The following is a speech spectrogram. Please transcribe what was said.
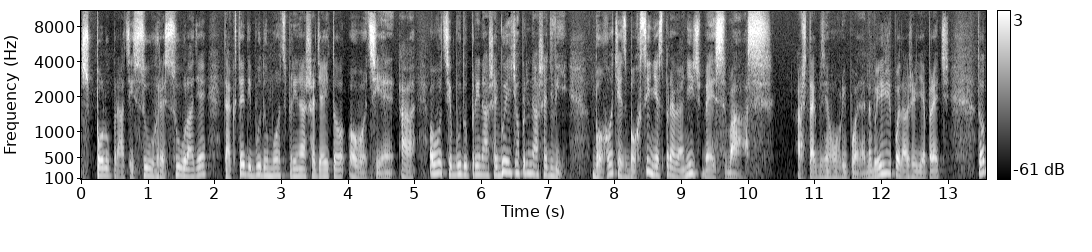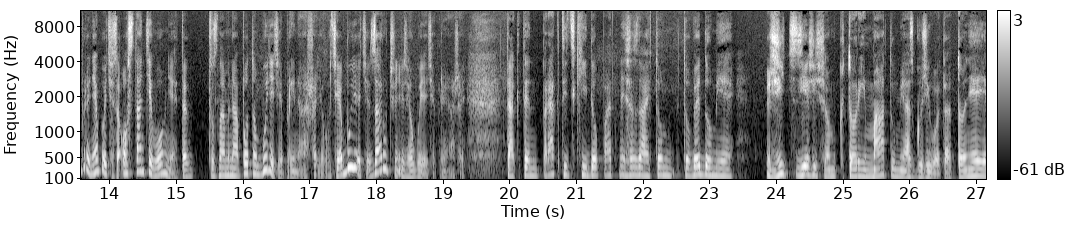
spolupráci, súhre, súlade, tak vtedy budú môcť prinášať aj to ovocie. A ovocie budú prinášať, budete ho prinášať vy. Boh Otec, Boh Syn nespravia nič bez vás. Až tak by sme mohli povedať. Lebo Ježiš povedal, že ide preč. Dobre, nebojte sa, ostaňte vo mne. Tak to znamená, potom budete prinášať ovocie. A budete, zaručene, ho budete prinášať. Tak ten praktický dopad, mne sa zdá aj tom, to vedomie žiť s Ježišom, ktorý má tú miazgu života. To nie je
